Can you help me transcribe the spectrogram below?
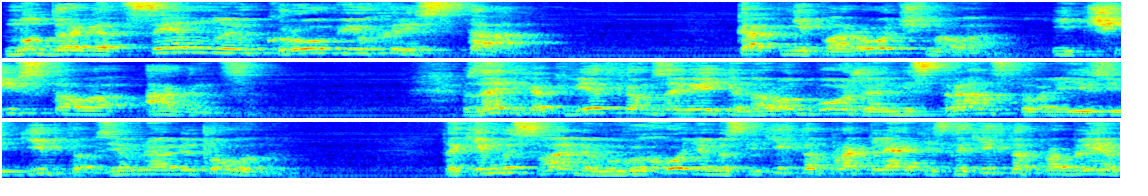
но драгоценную кровью Христа, как непорочного и чистого агнца. Знаете, как в Ветхом Завете народ Божий, они странствовали из Египта в землю обетованную. Так и мы с вами, мы выходим из каких-то проклятий, из каких-то проблем.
